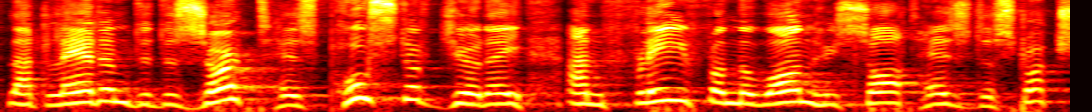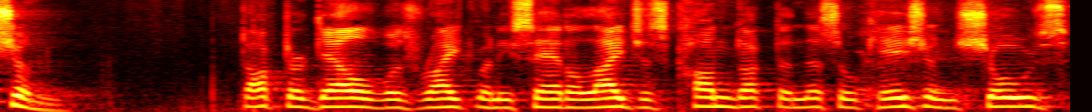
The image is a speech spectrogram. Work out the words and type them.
that led him to desert his post of duty and flee from the one who sought his destruction. Dr. Gill was right when he said Elijah's conduct on this occasion shows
